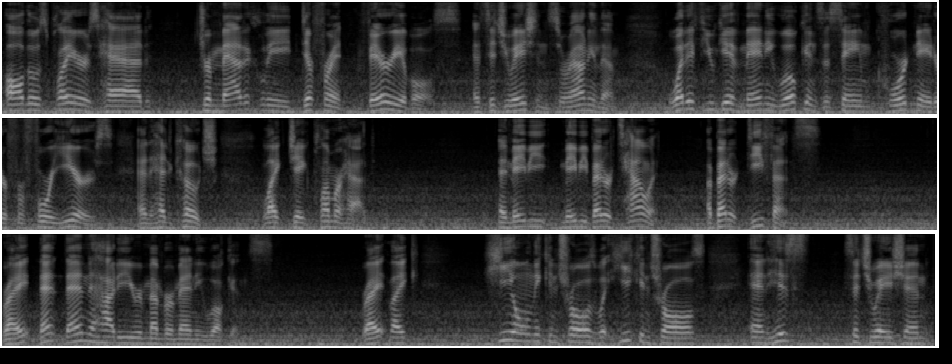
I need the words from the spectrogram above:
All those players had dramatically different variables and situations surrounding them. What if you give Manny Wilkins the same coordinator for four years and head coach like Jake Plummer had? And maybe maybe better talent, a better defense. Right? Then then how do you remember Manny Wilkins? Right? Like he only controls what he controls, and his situation,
